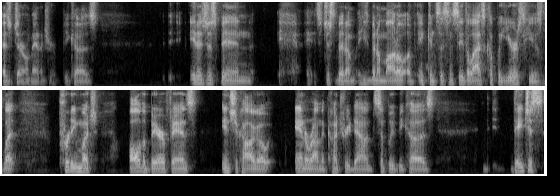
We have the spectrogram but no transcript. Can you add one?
as general manager because it has just been it's just been a he's been a model of inconsistency the last couple of years. He has let pretty much all the Bear fans in Chicago and around the country down simply because they just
